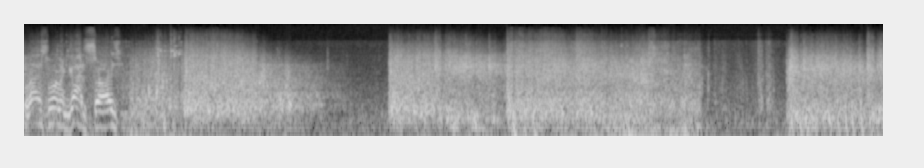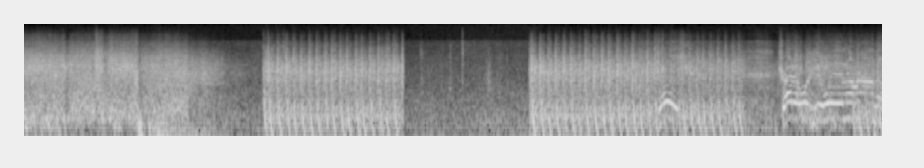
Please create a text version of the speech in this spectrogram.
Last one I got, Sarge. Gage, try to work your way in around them.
